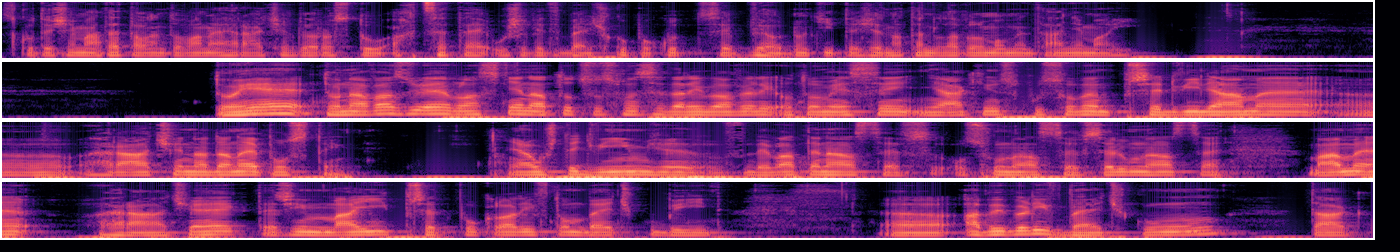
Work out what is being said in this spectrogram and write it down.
skutečně máte talentované hráče v dorostu a chcete je uživit v Bčku, pokud si vyhodnotíte, že na ten level momentálně mají? To, je, to navazuje vlastně na to, co jsme se tady bavili o tom, jestli nějakým způsobem předvídáme uh, hráče na dané posty. Já už teď vím, že v 19., v 18., v 17. máme hráče, kteří mají předpoklady v tom Bčku být. Uh, aby byli v Bčku, tak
